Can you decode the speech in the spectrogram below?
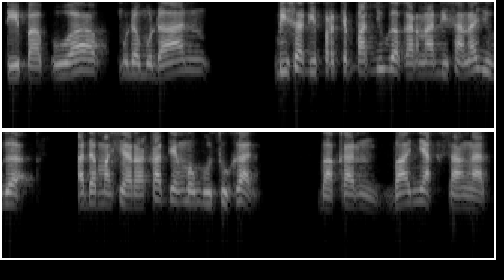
Di Papua mudah-mudahan bisa dipercepat juga karena di sana juga ada masyarakat yang membutuhkan bahkan banyak sangat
